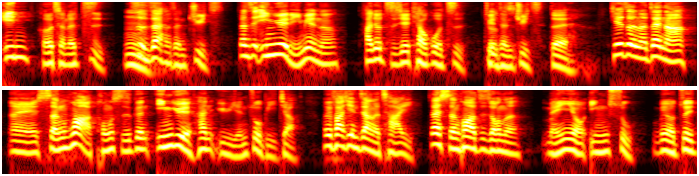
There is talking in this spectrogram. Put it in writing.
音合成了字，字再合成句子。但是音乐里面呢，它就直接跳过字，变成句子。对，接着呢，再拿诶神话，同时跟音乐和语言做比较，会发现这样的差异。在神话之中呢，没有音素，没有最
